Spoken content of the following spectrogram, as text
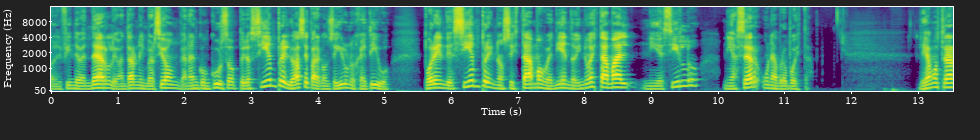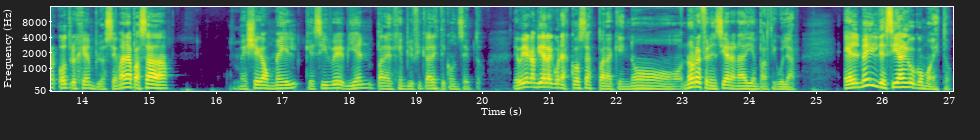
con el fin de vender, levantar una inversión, ganar un concurso, pero siempre lo hace para conseguir un objetivo. Por ende, siempre nos estamos vendiendo y no está mal ni decirlo ni hacer una propuesta. Le voy a mostrar otro ejemplo. Semana pasada me llega un mail que sirve bien para ejemplificar este concepto. Le voy a cambiar algunas cosas para que no, no referenciar a nadie en particular. El mail decía algo como esto.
